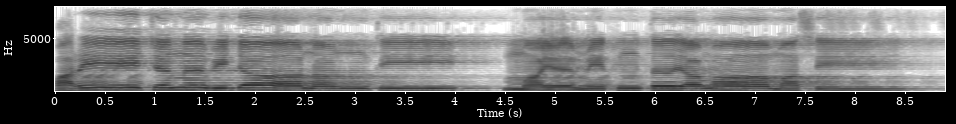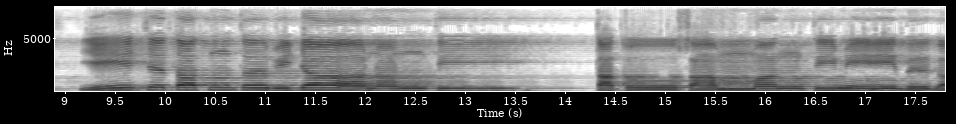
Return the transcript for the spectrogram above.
පරේචන විජානන්ති මයමිත්ත යමාමසේ. යේච තත්ත විජානන්ති. තතෝ සම්මන්ති මේදගා.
